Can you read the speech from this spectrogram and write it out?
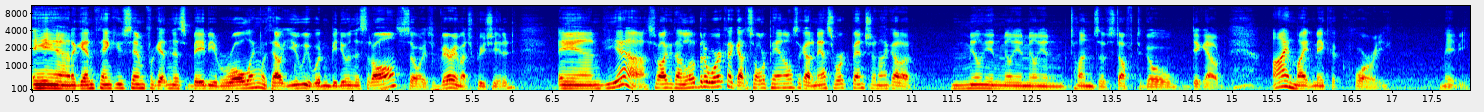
And again, thank you, Sim, for getting this baby rolling. Without you, we wouldn't be doing this at all, so it's very much appreciated. And yeah, so I've done a little bit of work. I got solar panels, I got an S workbench, and I got a million, million, million tons of stuff to go dig out. I might make a quarry, maybe,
